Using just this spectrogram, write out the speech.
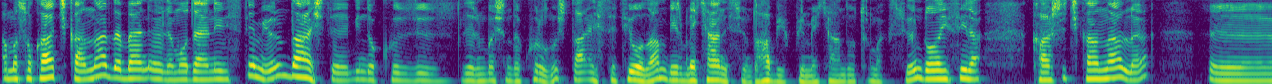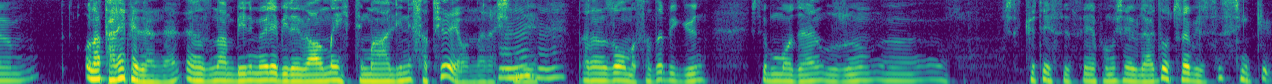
Ama sokağa çıkanlar da ben öyle modern ev istemiyorum. Daha işte 1900'lerin başında kurulmuş, daha estetiği olan bir mekan istiyorum. Daha büyük bir mekanda oturmak istiyorum. Dolayısıyla karşı çıkanlarla e, ona talep edenler en azından benim öyle bir evi alma ihtimalini satıyor ya onlara şimdi. Hı hı. Paranız olmasa da bir gün işte bu modern uzun e, işte kötü estetikte yapılmış evlerde oturabilirsiniz. Çünkü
